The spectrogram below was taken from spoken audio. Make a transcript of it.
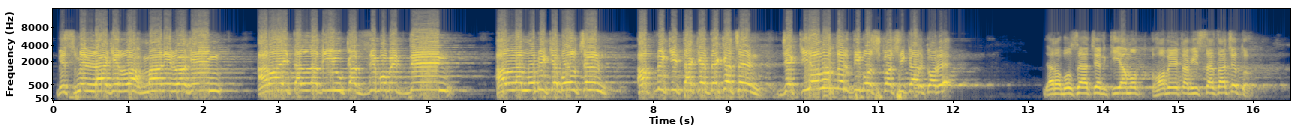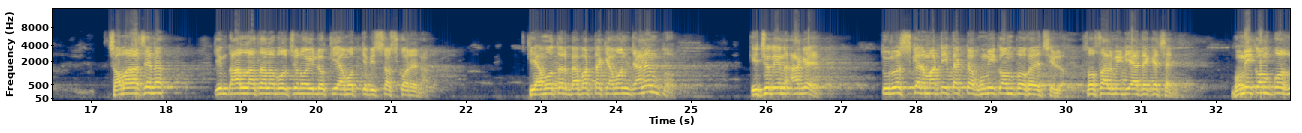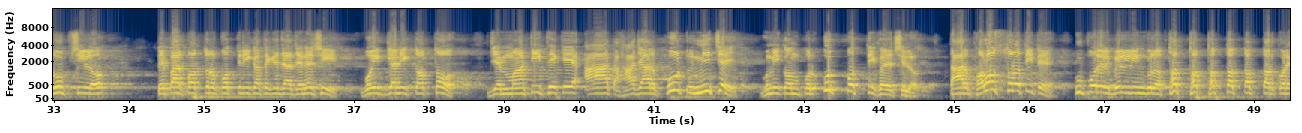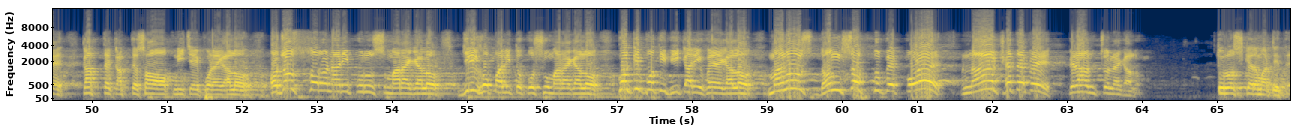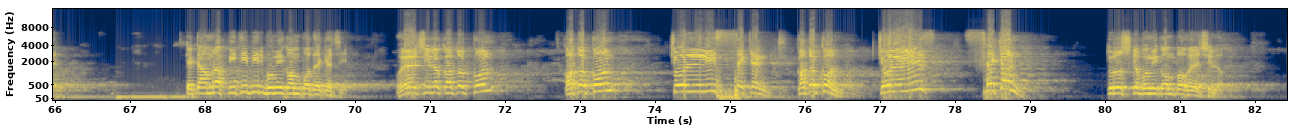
বিসমিল্লাহির রহমানির রহিম। আরাইতাল্লাযী ইউকাজ্জিবু বিদ্দিন। আল্লাহ নবীকে বলছেন আপনি কি তাকে দেখেছেন যে কিয়ামতের দিবসকে অস্বীকার করে? যারা বসে আছেন, কিয়ামত হবে এটা বিশ্বাস আছে তো? সবার আছে না? কিন্তু আল্লাহ তালা বলছেন, ওই লোক কিয়ামতকে বিশ্বাস করে না। কিয়ামতের ব্যাপারটা কেমন জানেন তো? কিছুদিন আগে তুরস্কের মাটিতে একটা ভূমিকম্প হয়েছিল। সোশ্যাল মিডিয়া দেখেছেন। ভূমিকম্প রূপ ছিল, পেপারপত্র পত্রিকা থেকে যা জেনেছি বৈজ্ঞানিক তথ্য যে মাটি থেকে আট হাজার ফুট নিচে ভূমিকম্পর উৎপত্তি হয়েছিল। তার ফলশ্রুতিতে উপরের বিল্ডিংগুলো থর থর করে কাঁপতে কাঁপতে সব নিচে পড়ে গেল। অজস্র নারী পুরুষ মারা গেল, গৃহপালিত পশু মারা গেল, কোটিপতি ভিকারি হয়ে গেল। মানুষ ধ্বংসস্তূপে পড়ে না খেতে পেয়ে প্রাণ চলে গেল। তুরস্কের মাটিতে এটা আমরা পৃথিবীর ভূমিকম্প দেখেছি। হয়েছিল কতক্ষণ? কতক্ষণ? চল্লিশ সেকেন্ড। কতক্ষণ? চল্লিশ সেকেন্ড তুরস্কে ভূমিকম্প হয়েছিল।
